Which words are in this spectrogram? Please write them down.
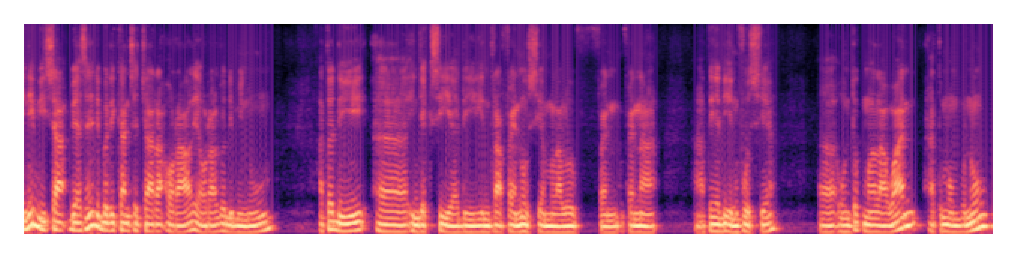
ini bisa biasanya diberikan secara oral ya oral itu diminum atau di uh, injeksi ya di intravenus ya melalui ven, vena artinya di infus ya uh, untuk melawan atau membunuh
